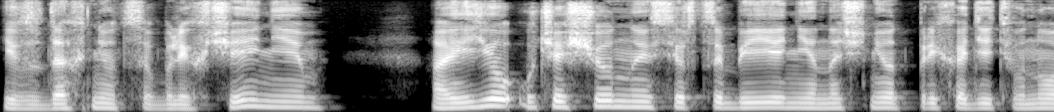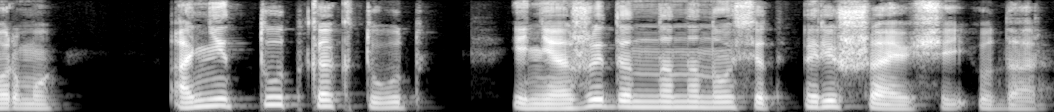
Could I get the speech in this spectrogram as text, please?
и вздохнет с облегчением, а ее учащенное сердцебиение начнет приходить в норму, они тут как тут и неожиданно наносят решающий удар.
